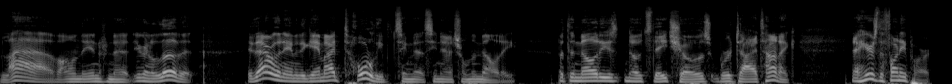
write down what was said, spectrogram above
live on the internet. You're gonna love it. If that were the name of the game, I'd totally sing that C natural in the melody but the melody notes they chose were diatonic. Now, here's the funny part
